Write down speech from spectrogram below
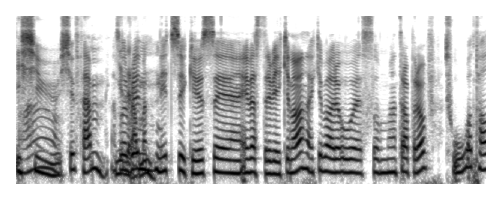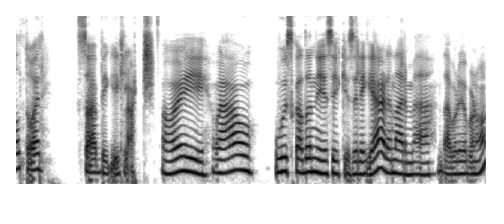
I 2025 ah. i Drammen. Det blir nytt sykehus i, i Vestre Viken òg, det er ikke bare OS som trapper opp? To og et halvt år så er bygget klart. Oi, wow. Hvor skal det nye sykehuset ligge? Er det nærme der hvor du jobber nå?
